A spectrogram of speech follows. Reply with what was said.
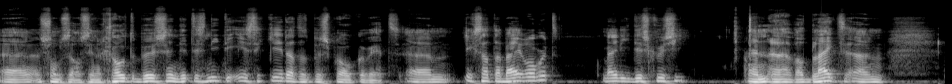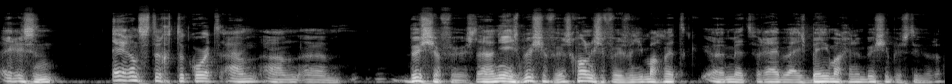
Uh, soms zelfs in een grote bus. En dit is niet de eerste keer dat het besproken werd. Um, ik zat daarbij, Robert, bij die discussie. En eh, wat blijkt, ehm, er is een ernstig tekort aan, aan ehm, buschauffeurs. Nou, niet eens buschauffeurs, gewone chauffeurs. Want je mag met, eh, met rijbewijs B mag je een busje besturen.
